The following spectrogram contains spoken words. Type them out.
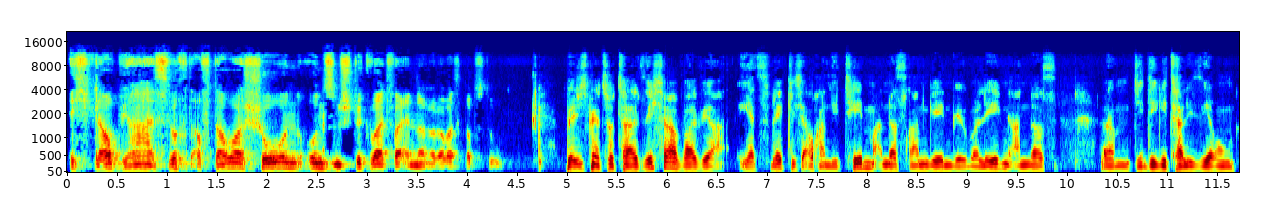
ich glaube, ja, es wird auf Dauer schon uns ein Stück weit verändern, oder was glaubst du? Bin ich mir total sicher, weil wir jetzt wirklich auch an die Themen anders rangehen. Wir überlegen anders. Ähm, die Digitalisierung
